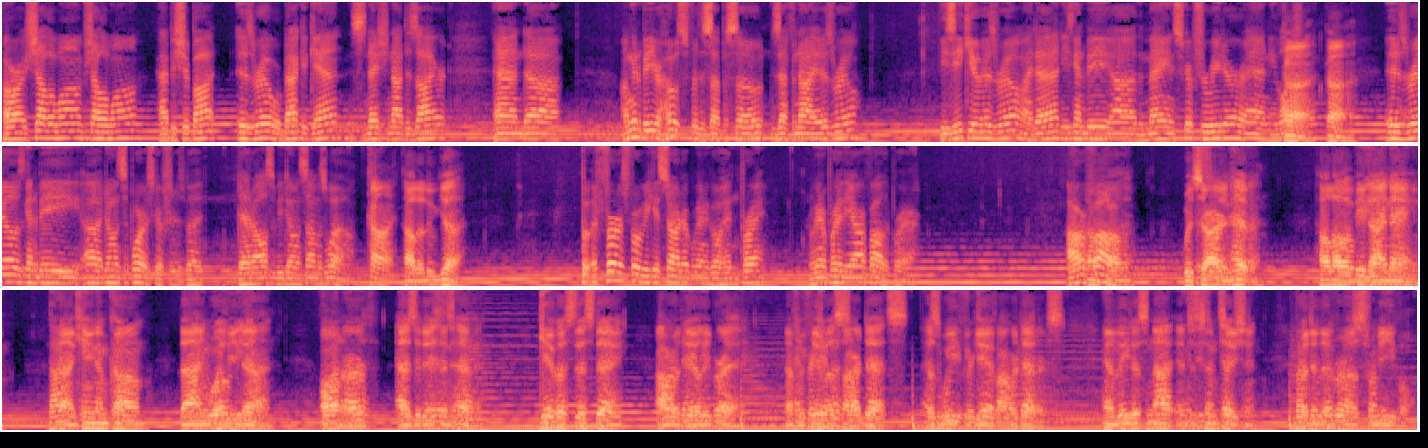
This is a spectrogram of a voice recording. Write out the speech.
All right, shalom, shalom. Happy Shabbat, Israel. We're back again. This is Nation Not Desired. And uh, I'm going to be your host for this episode, Zephaniah Israel. Ezekiel Israel, my dad, he's going to be uh, the main scripture reader, and Elijah God, God, Israel is going to be uh, doing support scriptures, but dad will also be doing some as well. Con. hallelujah. But first, before we get started, we're going to go ahead and pray. We're going to pray the Our Father prayer. Our Father, which art in heaven, hallowed be thy name. Thy kingdom come, thine will be done, on earth as it is in heaven. Give us this day our daily bread, and forgive us our debts as we forgive our debtors. And lead us not into temptation, but deliver us from evil.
